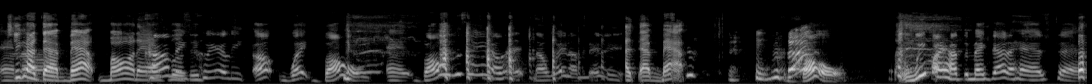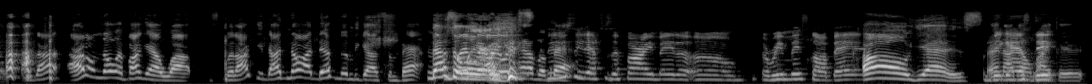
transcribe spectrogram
And she got um, that bat bald ass comment pussy. clearly. Oh wait, bald and bald as hell. Now wait a minute. At that bat bald. we might have to make that a hashtag. I, I don't know if I got WAP but I can. I know I definitely got some back. That's hilarious. Did you see that Safaree made a um a remix called Bad? Oh yes, Big and ass I don't dick. like it.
